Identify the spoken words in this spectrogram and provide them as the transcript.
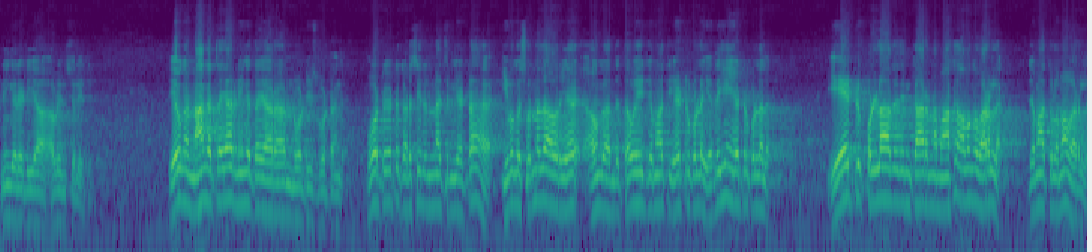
நீங்கள் ரெடியா அப்படின்னு சொல்லிட்டு. இவங்க நாங்கள் தயார் நீங்கள் தயாரான்னு நோட்டீஸ் போட்டாங்க. போட்டுக்கிட்டு கடைசியில் என்னாச்சுன்னு கேட்டால் இவங்க சொன்னதை அவர் ஏ- அவங்க அந்த தொகை ஜமாத்து ஏற்றுக்கொள்ள எதையும் ஏற்றுக்கொள்ளலை. ஏற்றுக்கொள்ளாததின் காரணமாக அவங்க வரல. ஜமாத்துலமாக வரல.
